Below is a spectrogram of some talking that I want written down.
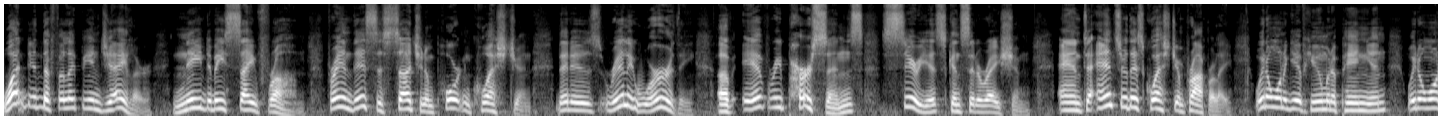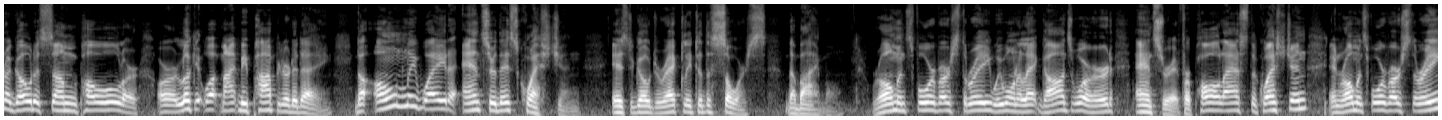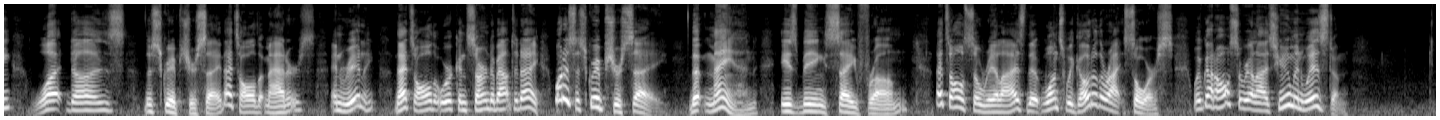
What did the Philippian jailer need to be saved from? Friend, this is such an important question that is really worthy of every person's serious consideration. And to answer this question properly, we don't want to give human opinion. We don't want to go to some poll or, or look at what might be popular today. The only way to answer this question is to go directly to the source, the Bible. Romans 4 verse 3, we want to let God's Word answer it. For Paul asked the question in Romans 4 verse 3, what does the Scripture say? That's all that matters. And really, that's all that we're concerned about today. What does the Scripture say? That man is being saved from. Let's also realize that once we go to the right source, we've got to also realize human wisdom.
